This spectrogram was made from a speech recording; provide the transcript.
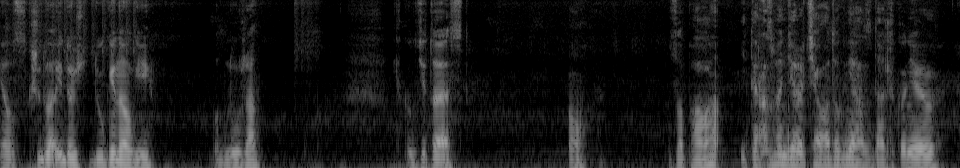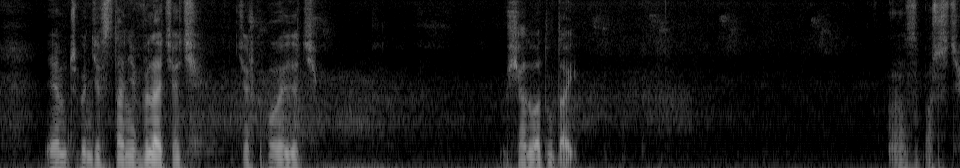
Miał skrzydła i dość długie nogi podnóża. Tylko gdzie to jest? O, złapała i teraz będzie leciała do gniazda, tylko nie wiem, nie wiem czy będzie w stanie wylecieć. Ciężko powiedzieć. Wsiadła tutaj. No, zobaczcie.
